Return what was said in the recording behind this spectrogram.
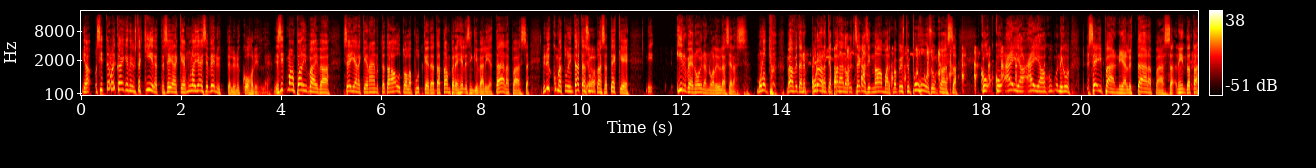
ja sitten oli kaikenlaista kiirettä sen jälkeen. Mulla jäi se venyttely nyt kohdilleen. Ja sitten mä oon pari päivää sen jälkeen ajanut tätä autolla putkea tätä Tampere-Helsinki väliä täällä päässä. Niin nyt kun mä tulin tätä sun Joo. kanssa tekee, niin hirveän nuoli yläselässä. Mulla on, mä oon vetänyt puranat ja panadolit sekaisin naamaan, että mä pystyn puhumaan sun kanssa. Kun ku äijä, äijä on ku, niinku seipään niellyt täällä päässä. Niin tota,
